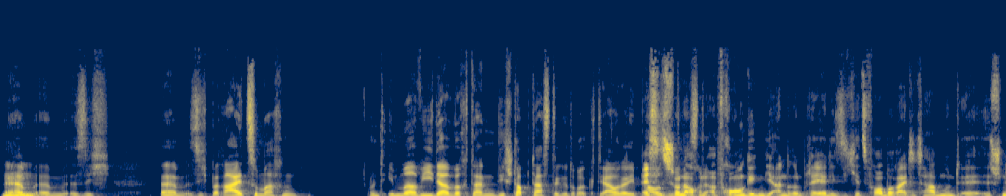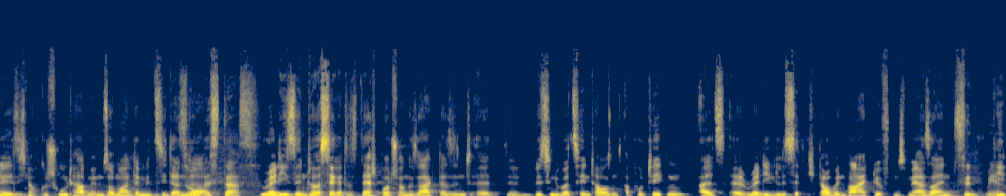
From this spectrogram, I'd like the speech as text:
mhm. ähm, ähm, sich, ähm, sich bereit zu machen. Und immer wieder wird dann die Stopptaste gedrückt, ja, oder die Pause. Es ist schon auch ein Affront gegen die anderen Player, die sich jetzt vorbereitet haben und äh, schnell sich noch geschult haben im Sommer, damit sie dann so da ready sind. Du hast ja gerade das Dashboard schon gesagt, da sind äh, ein bisschen über 10.000 Apotheken als äh, ready gelistet. Ich glaube, in Wahrheit dürften es mehr sein. Sind mehr. Die,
